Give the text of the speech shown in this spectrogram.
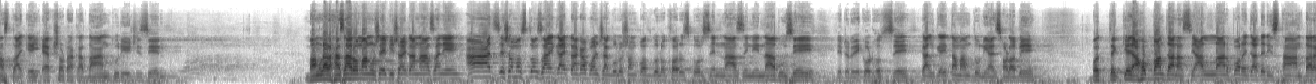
রাস্তায় এই একশো টাকা দান করে এসেছেন। বাংলার হাজারো মানুষ এই বিষয়টা না জানে, আজ যে সমস্ত জায়গায় টাকা পয়সাগুলো, সম্পদগুলো খরচ করছেন না জেনে, না বুঝে, যেটা রেকর্ড হচ্ছে, কালকেই তামাম দুনিয়ায় ছড়াবে। প্রত্যেককে আহ্বান জানাচ্ছি, আল্লাহর পরে যাদের স্থান, তারা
